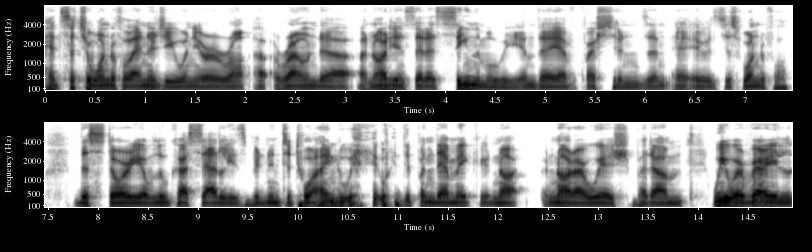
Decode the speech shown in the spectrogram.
had such a wonderful energy when you're around, around uh, an audience that has seen the movie and they have questions and it was just wonderful. The story of Luca sadly has been intertwined with, with the pandemic not not our wish but um, we were very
